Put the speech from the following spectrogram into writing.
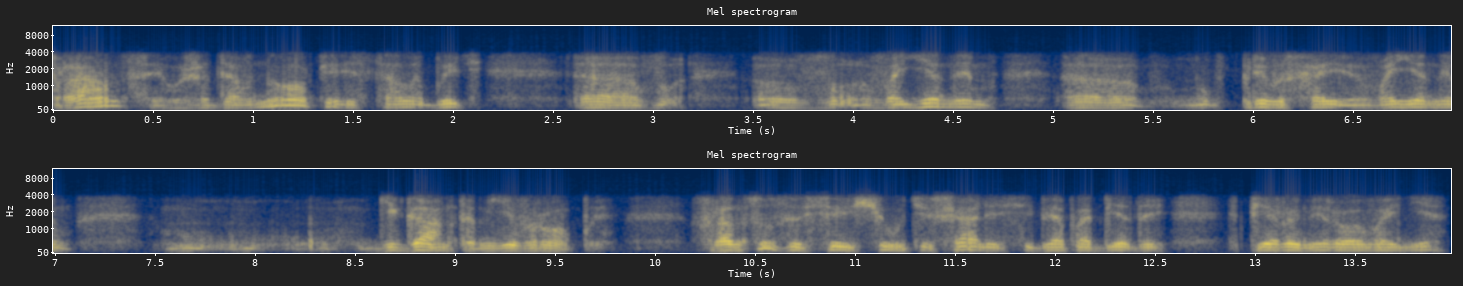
Франция уже давно перестала быть э, в военным, э, ну, военным гигантом Европы. Французы все еще утешали себя победой в Первой мировой войне,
